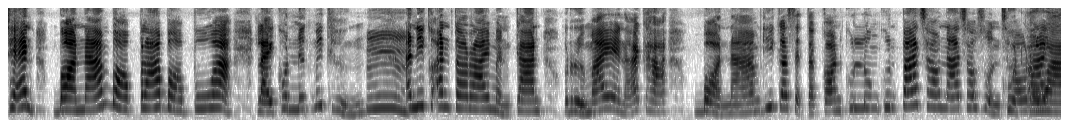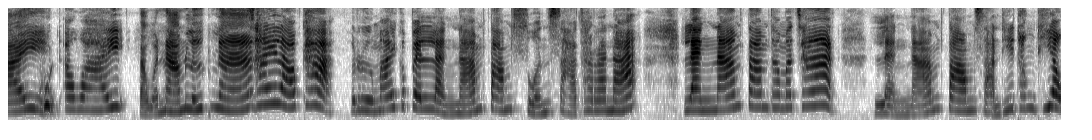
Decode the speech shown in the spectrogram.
เช่น บ่อน้ำบ่อปลาบ่อปัว หลายคนนึกไม่ถึงอืมอันนี้ก็อันตรายเหมือนกัน หรือไม่นะคะ บ่อน้ำที่เกษตรกรคุณลุงคุณป้าชาวนาชาวสวนขุดชาวเอาไร่ไว้ขุดเอาไว้ แต่ว่าน้ำลึกนะ ใช่แล้วค่ะ หรือไม่ก็เป็นแหล่งน้ำตามสวนสาธารณะ แหล่งน้ำตามธรรมชาติ แหล่งน้ำตามสถานที่ท่องเที่ยว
